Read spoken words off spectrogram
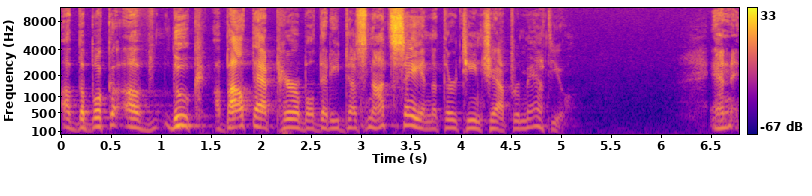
of the book of Luke about that parable that he does not say in the 13th chapter of Matthew. And,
